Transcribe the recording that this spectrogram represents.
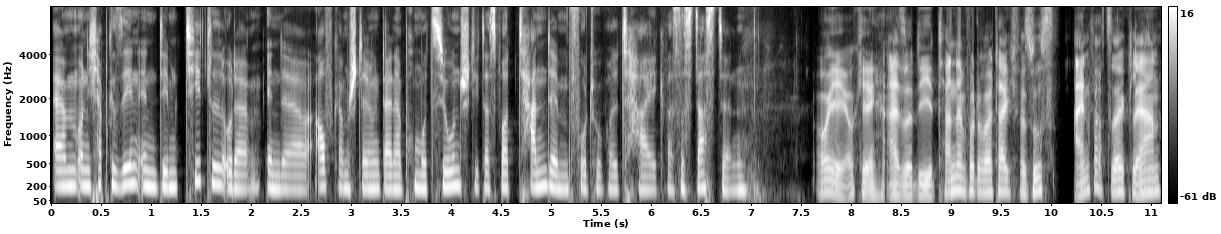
Ähm, und ich habe gesehen, in dem Titel oder in der Aufgabenstellung deiner Promotion steht das Wort Tandem-Photovoltaik. Was ist das denn? Oh je, okay. Also die Tandem-Photovoltaik, ich versuche es einfach zu erklären,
